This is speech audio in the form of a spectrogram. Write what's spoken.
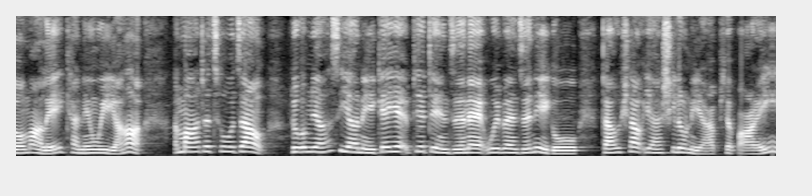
လုံးမှာလည်းခန်နှင်းဝေးက အမားတချို့ကြောင့်လူအများစီကနေကဲ့ရဲ့အပြစ်တင်ခြင်းနဲ့ဝေဖန်ခြင်းတွေကိုတောက်လျှောက်ရရှိလို့နေတာဖြစ်ပါတယ်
